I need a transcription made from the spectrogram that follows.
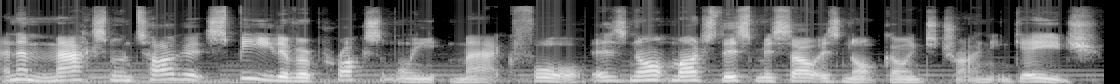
and a maximum target speed of approximately Mach 4. There's not much this missile is not going to try and engage.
